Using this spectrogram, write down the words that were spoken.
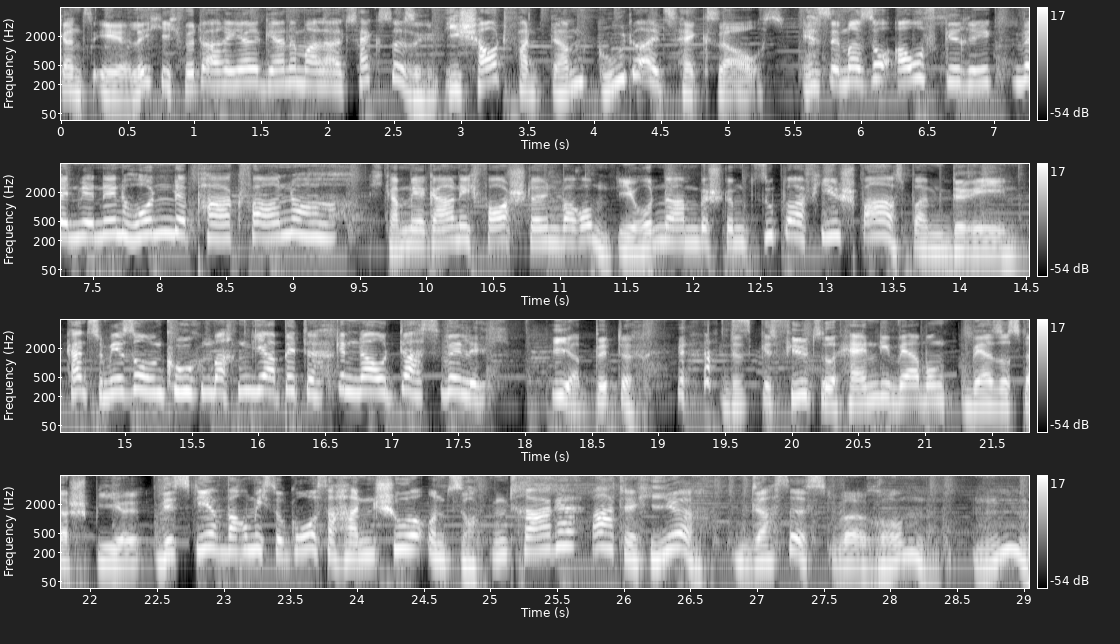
ganz ehrlich, ich würde Ariel gerne mal als Hexe sehen. Die schaut verdammt gut als Hexe aus. Er ist immer so aufgeregt, wenn wir in den Hundepark fahren. Oh, ich kann mir gar nicht vorstellen, warum. Die Hunde haben bestimmt super viel Spaß beim Drehen. Kannst du mir so einen Kuchen machen? Ja, bitte. Genau das will ich. Ja, bitte. Das Gefühl so Handy-Werbung versus das Spiel. Wisst ihr, warum ich so große Handschuhe und Socken trage? Warte, hier. Das ist warum. Hm,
